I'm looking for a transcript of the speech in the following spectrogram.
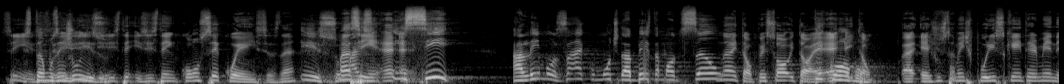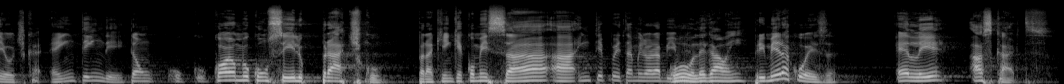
Sim, Estamos em existe- juízo. Existem, existem consequências, né? Isso, Mas, mas, assim, é- em é- si, a lei mosaica, o monte da besta, a maldição, Não, então, pessoal, então, é, é- então é, é justamente por isso que é hermenêutica, é entender. Então, o- qual é o meu conselho prático para quem quer começar a interpretar melhor a Bíblia? oh, legal, hein? Primeira coisa é ler as cartas.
